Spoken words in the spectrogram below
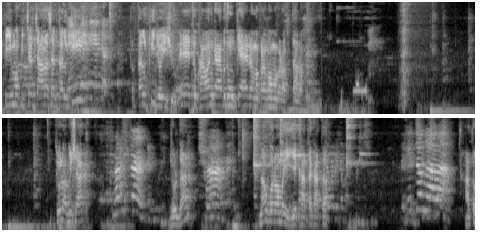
ટીવીમાં પિક્ચર ચાલે છે કલકી. તો કલકી જોઈશું. એ તું ખાવાનું કરે આ બધું મૂક્યા હે રમકડો મકડો. તારો. શું લાગ્યું શાક જોરદાર? ના કરવા ભાઈ એ ખાતા ખાતા. હા તો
